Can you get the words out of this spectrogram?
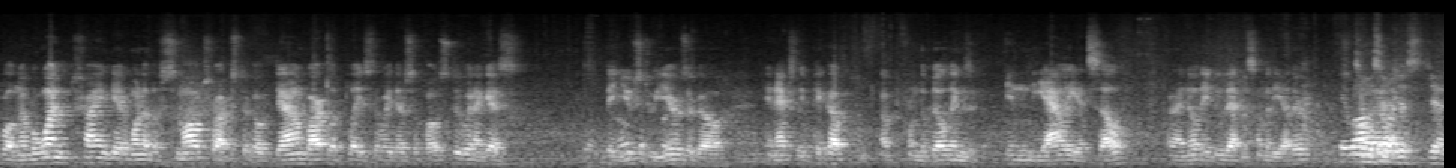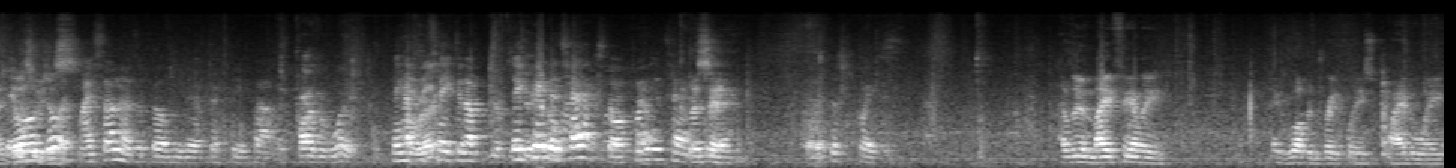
Well, number one, try and get one of the small trucks to go down Bartlett Place the way they're supposed to, and I guess they used to years ago, and actually pick up up from the buildings in the alley itself. And I know they do that in some of the other They won't do it. just, yeah, They won't do just. it. My son has a building there, fifteen thousand. Private way. They have Oh, to really? take it up, You have to they take pay it the up. tax though, plenty of tax. Listen, This place. I live, my family, I grew up in Drake Place, private way,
